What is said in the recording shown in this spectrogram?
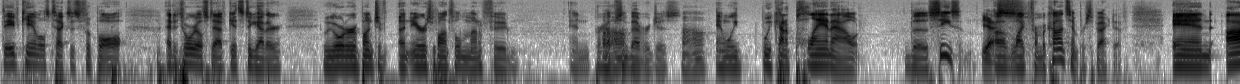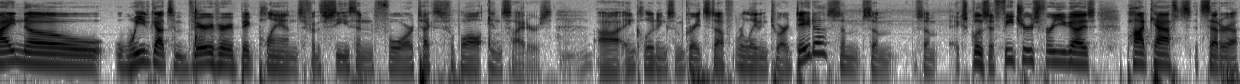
Dave Campbell's Texas football editorial staff gets together. We order a bunch of an irresponsible amount of food and perhaps Uh-huh. some beverages, Uh-huh. and we we kind of plan out the season, Yes. uh, like from a content perspective. And I know we've got some very very big plans for the season for Texas Football Insiders, uh, including some great stuff relating to our data, some some some exclusive features for you guys, podcasts, etc.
